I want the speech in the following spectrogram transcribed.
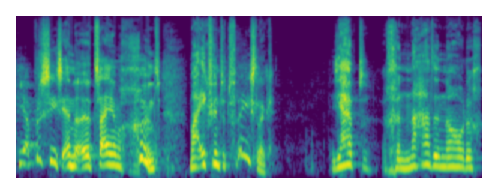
ja, precies. En het zij hem gegund. Maar ik vind het vreselijk. Je hebt genade nodig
